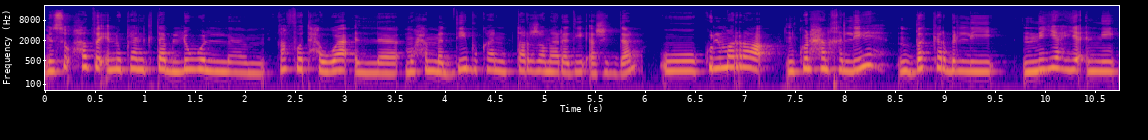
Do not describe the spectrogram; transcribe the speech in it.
من سوء حظي إنه كان الكتاب الأول غفوة حواء محمد ديب وكان ترجمة رديئة جدا. وكل مرة نكون حنخليه نتذكر باللي النية هي إني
